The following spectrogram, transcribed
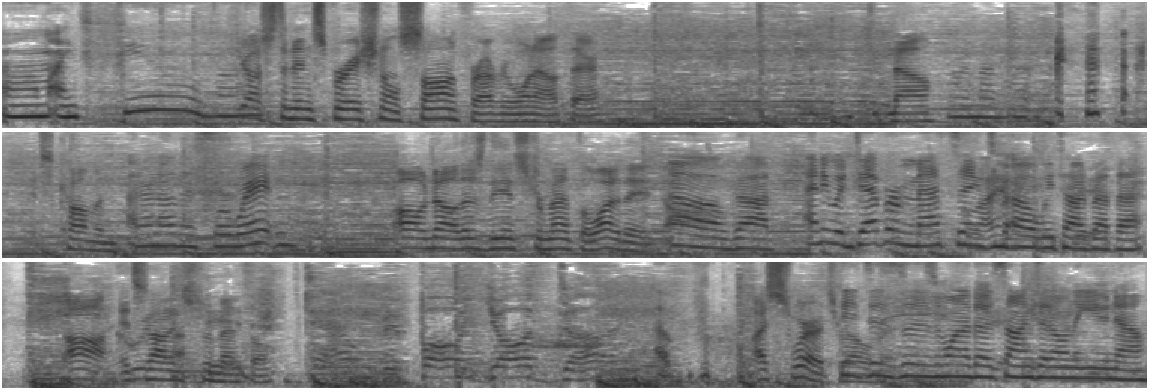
Um, I feel like Just an inspirational song for everyone out there. No, it's coming. I don't know this. we're waiting Oh no, this is the instrumental. Why do they? Oh God. Anyway, Debra Messing. Oh, we talked about that. Ah, it's not instrumental. Down before you're done. I swear it's This relevant. is, this is one of those songs that only you know.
